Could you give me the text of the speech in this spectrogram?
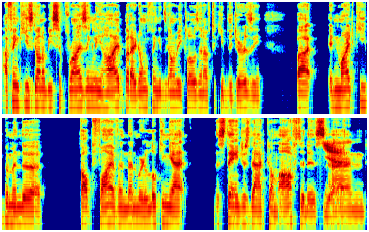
I think he's going to be surprisingly high. But I don't think it's going to be close enough to keep the jersey. But it might keep him in the top five, and then we're looking at the stages that come after this, yeah. and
